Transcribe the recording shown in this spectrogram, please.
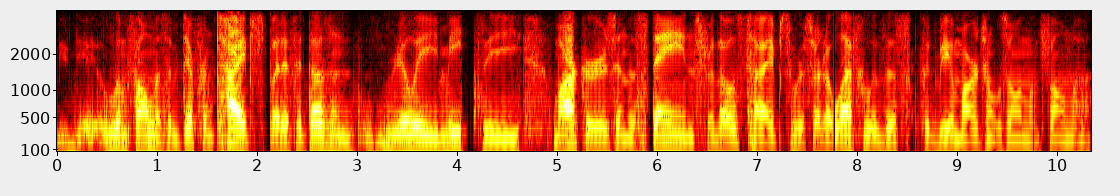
lymphomas of different types, but if it doesn't really meet the markers and the stains for those types, we're sort of left with this could be a marginal zone lymphoma.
